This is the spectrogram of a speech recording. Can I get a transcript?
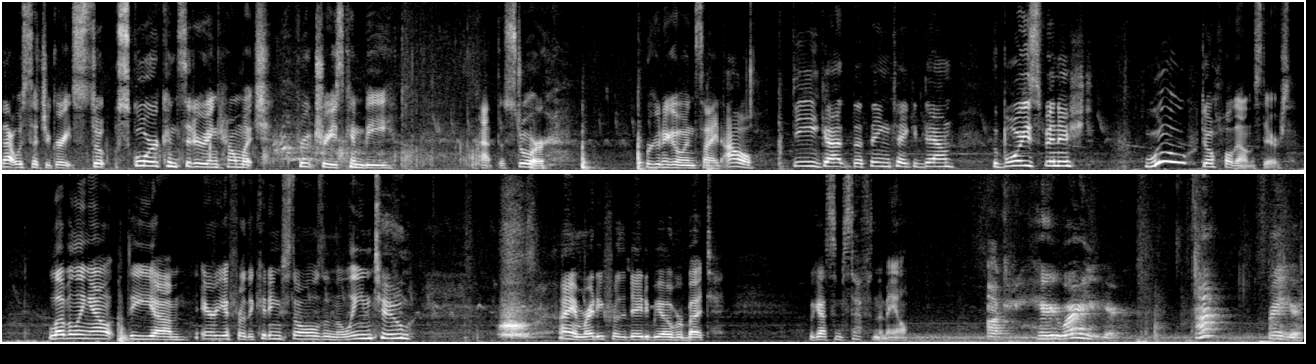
that was such a great score considering how much fruit trees can be at the store. We're to go inside. Oh, Dee got the thing taken down. The boys finished. Woo! Don't fall down the stairs. Leveling out the um, area for the kidding stalls and the lean-to. I am ready for the day to be over, but we got some stuff in the mail. Okay, Harry, why are you here? Huh? Right here.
